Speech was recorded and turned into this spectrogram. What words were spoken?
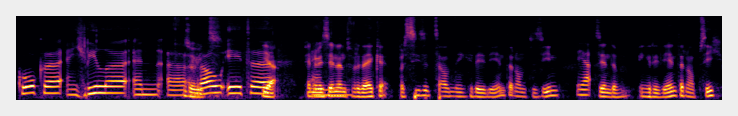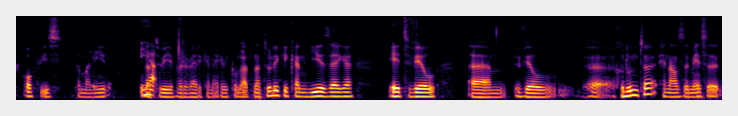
koken en grillen en eh rauw eten? ja. En we zijn aan het vergelijken precies hetzelfde ingrediënten om te zien, Ja. zijn de ingrediënten op zich of is de manier Ja. dat we verwerken eigenlijk. Omdat natuurlijk, ik kan hier zeggen, eet veel, ehm, veel eh, groenten. En als de mensen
